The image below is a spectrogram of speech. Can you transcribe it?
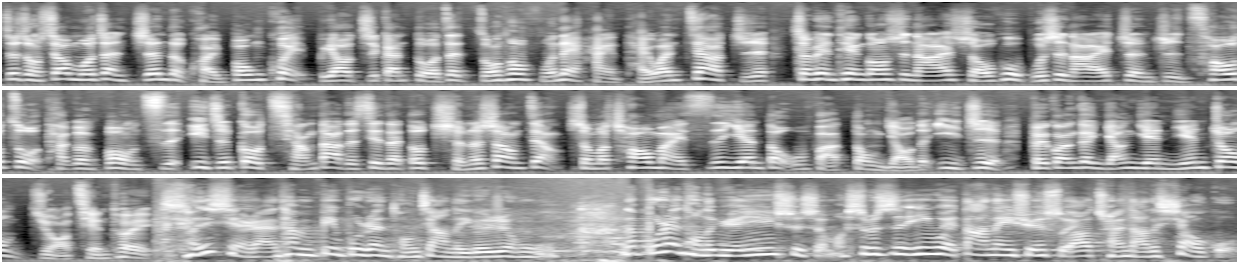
这种消磨战真的快崩溃！不要只敢躲在总统。府内喊台湾价值，这片天空是拿来守护，不是拿来政治操作。他更讽刺，一直够强大的，现在都成了上将，什么超买私烟都无法动摇的意志。非官更扬言，年终就要前退。很显然，他们并不认同这样的一个任务。那不认同的原因是什么？是不是因为大内宣所要传达的效果？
